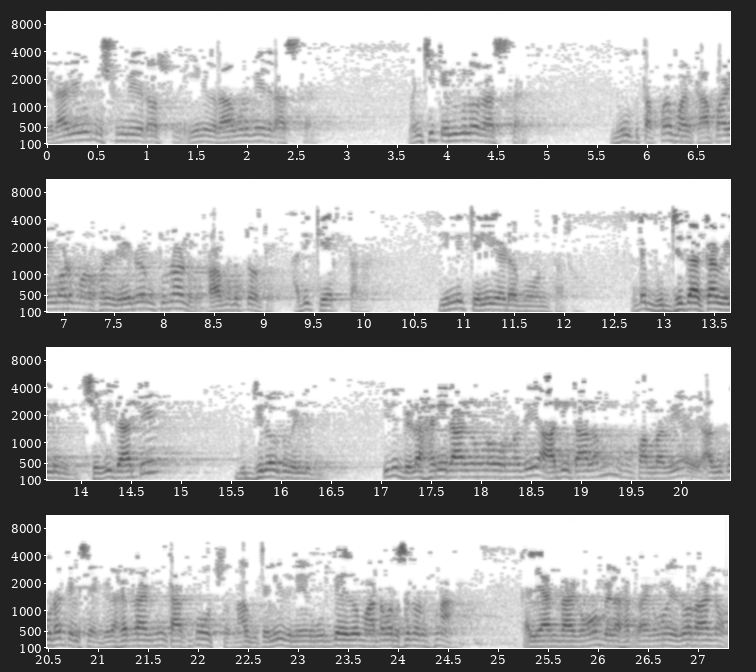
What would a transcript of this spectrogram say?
వీరాదేవి కృష్ణుడి మీద రాస్తుంది. ఈయన రాముడి మీద రాస్తాడు. మంచి తెలుగులో రాస్తాడు. నువ్వు తప్ప మరి కాపాడేవాడు మరొకడు లేడు అంటున్నాడు రాముడితోటి. అది కీర్తన. దీన్ని తెలియడము అంటారు. అంటే బుద్ధి దాకా వెళ్ళింది. చెవి దాటి బుద్ధిలోకి వెళ్ళింది. ఇది బిళహరి రాగంలో ఉన్నది ఆది తాళం పల్లవి అవి కూడా తెలిసాయి బిళహరి రాగం కాకపోవచ్చు నాకు తెలియదు. నేను ఊరికే ఏదో మాట వరుసగా అంటున్నా. కళ్యాణ రాగమో బిళహరి రాగమో ఏదో రాగం.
